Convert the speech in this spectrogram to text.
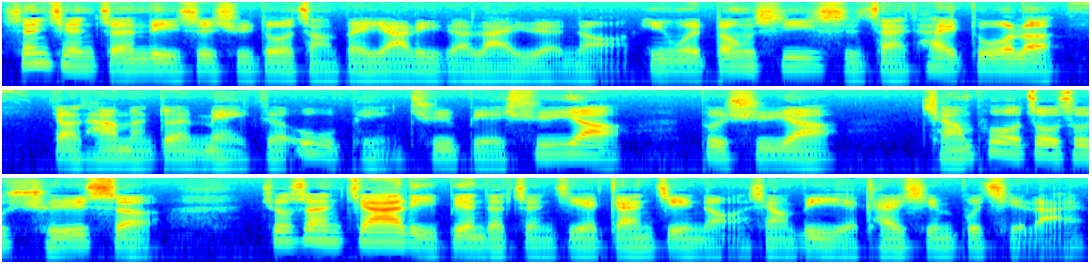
生前整理是许多长辈压力的来源哦，因为东西实在太多了，要他们对每个物品区别需要、不需要，强迫做出取舍，就算家里变得整洁干净哦，想必也开心不起来。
